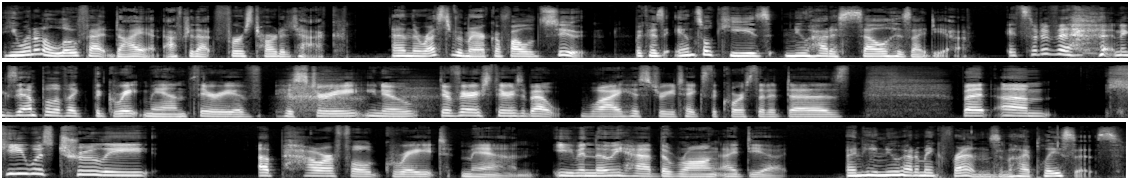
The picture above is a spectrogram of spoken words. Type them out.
He went on a low fat diet after that first heart attack, and the rest of America followed suit because Ancel Keys knew how to sell his idea it's sort of a, an example of like the great man theory of history. You know, there are various theories about why history takes the course that it does. But um, he was truly a powerful, great man, even though he had the wrong idea. And he knew how to make friends in high places.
